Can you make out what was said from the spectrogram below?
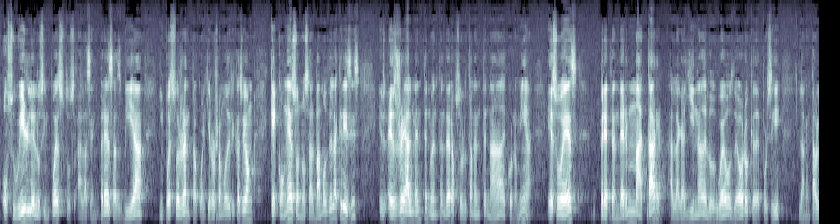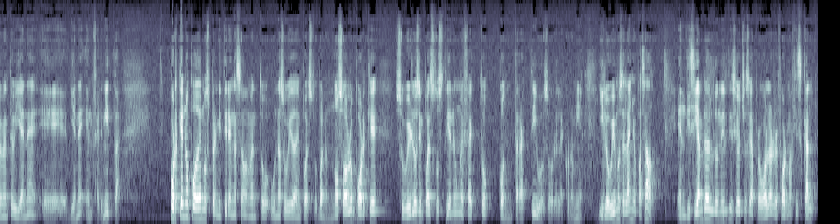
o subirle los impuestos a las empresas vía impuestos de renta o cualquier otra modificación, que con eso nos salvamos de la crisis, es, realmente no entender absolutamente nada de economía. Eso es pretender matar a la gallina de los huevos de oro que de por sí lamentablemente viene, eh, viene enfermita. ¿Por qué no podemos permitir en este momento una subida de impuestos? Bueno, no solo porque subir los impuestos tiene un efecto contractivo sobre la economía, y lo vimos el año pasado. En diciembre del 2018 se aprobó la reforma fiscal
